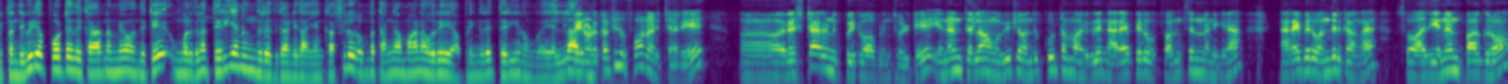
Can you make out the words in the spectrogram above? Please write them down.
இப்போ இந்த வீடியோ போட்டது காரணமே வந்துட்டு உங்களுக்குலாம் தெரியணுங்கிறதுக்காண்டி தான். என் கஃபில் ரொம்ப தங்கமானவர் அப்படிங்கிறது தெரியணும். உங்க இப்போ எல்லாரும் என்னோட கஃபில் ஃபோன் அடிச்சாரு. ரெஸ்டாரண்ட்டுக்கு போயிட்டு வா அப்படின்னு சொல்லிட்டு. என்னன்னு தெரில அவங்க வீட்டில் வந்து கூட்டமாக இருக்குது. நிறைய பேர் ஃபங்க்ஷன் நினைக்கிறேன். நிறைய பேர் வந்திருக்காங்க. ஸோ அது என்னன்னு பார்க்குறோம்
